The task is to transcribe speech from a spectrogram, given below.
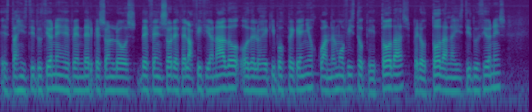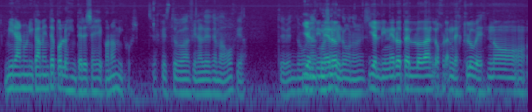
estas instituciones es vender que son los defensores del aficionado o de los equipos pequeños cuando hemos visto que todas, pero todas las instituciones miran únicamente por los intereses económicos. es que esto al final es demagogia. Te vendo y una el dinero, cosa que luego no es. Y el dinero te lo dan los grandes clubes, no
